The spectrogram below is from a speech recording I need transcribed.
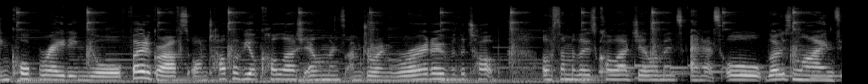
incorporating your photographs on top of your collage elements. I'm drawing right over the top of some of those collage elements and it's all those lines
